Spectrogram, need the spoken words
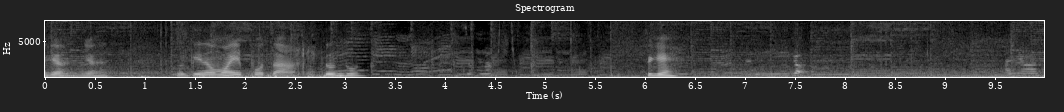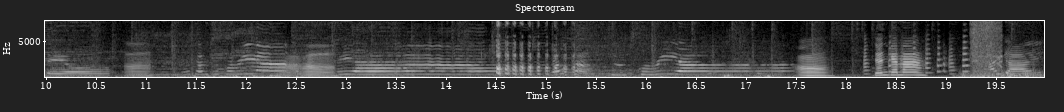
Ayan, yan. Huwag ginawa mo, ipot ah. Doon, doon. na. Sige. Ka na. Hi guys!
